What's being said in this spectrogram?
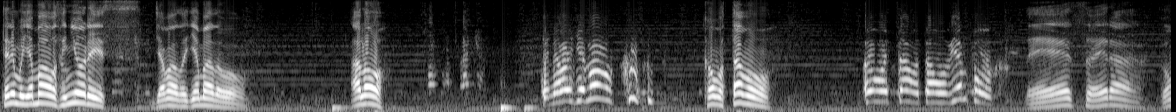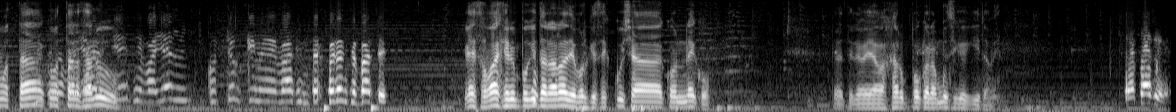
tenemos llamado, señores. Llamado, llamado. Aló, ¿Tenemos llamado? ¿cómo estamos? ¿Cómo estamos? ¿Estamos bien, pues? Eso era. ¿Cómo está? ¿Cómo está la salud? Cuestión que me va a. Eso, bajen un poquito la radio porque se escucha con eco. Espérate, le voy a bajar un poco la música aquí también. Espérate.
